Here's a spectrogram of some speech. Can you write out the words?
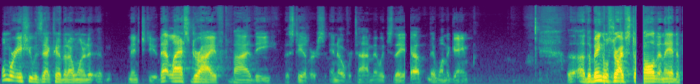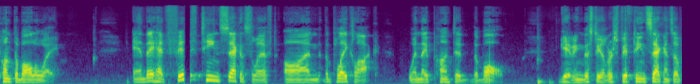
one more issue with Zac Taylor that I wanted to mention to you: that last drive by the the Steelers in overtime, in which they uh, they won the game. Uh, the Bengals drive stalled, and they had to punt the ball away. And they had 15 seconds left on the play clock when they punted the ball, giving the Steelers 15 seconds of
